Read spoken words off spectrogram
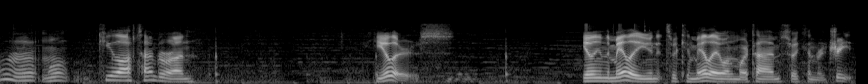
Alright, well, keel off, time to run. Healers. Healing the melee unit so we can melee one more time so we can retreat.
